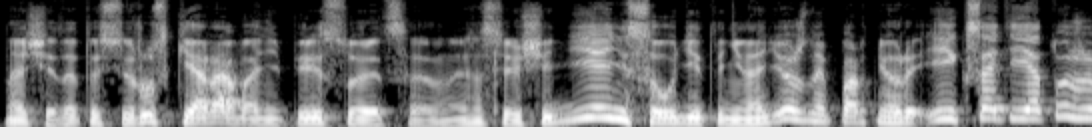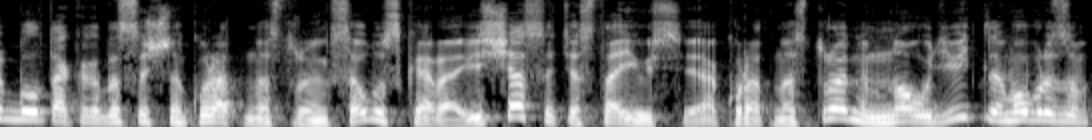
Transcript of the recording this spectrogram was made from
значит, это все русские арабы, они перессорятся на следующий день, саудиты ненадежные партнеры. И, кстати, я тоже был так как достаточно аккуратно настроен к Саудовской Аравии. И сейчас, кстати, остаюсь аккуратно настроенным, но удивительным образом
